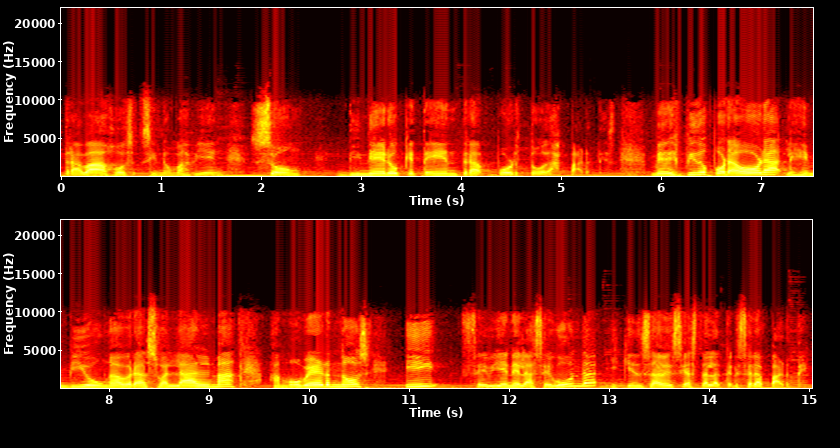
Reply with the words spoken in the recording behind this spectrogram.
trabajos, sino más bien son dinero que te entra por todas partes. Me despido por ahora, les envío un abrazo al alma, a movernos y se viene la segunda y quién sabe si hasta la tercera parte.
